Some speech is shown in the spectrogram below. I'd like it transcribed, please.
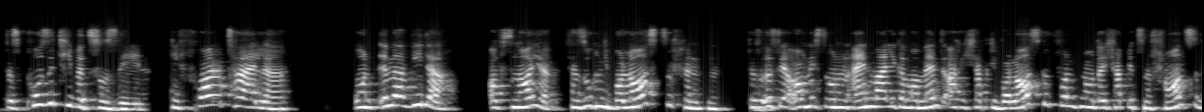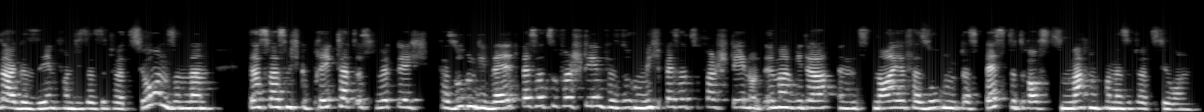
das Positive zu sehen, die Vorteile und immer wieder aufs Neue versuchen, die Balance zu finden. Das ist ja auch nicht so ein einmaliger Moment, ach, ich habe die Balance gefunden oder ich habe jetzt eine Chance da gesehen von dieser Situation, sondern das, was mich geprägt hat, ist wirklich versuchen, die Welt besser zu verstehen, versuchen, mich besser zu verstehen und immer wieder ins Neue versuchen, das Beste draus zu machen von der Situation.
